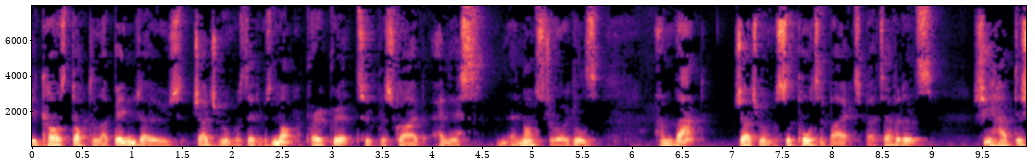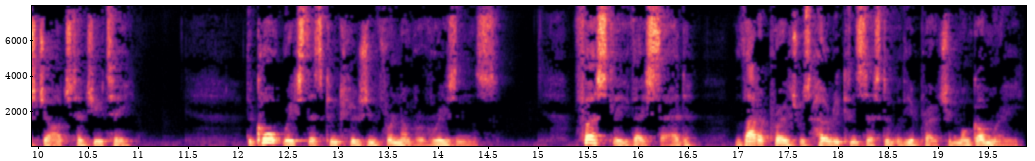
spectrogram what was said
because Dr. Labinjo's judgment was that it was not appropriate to prescribe NS uh, non-steroidals, and that judgment was supported by expert evidence, she had discharged her duty. The court reached this conclusion for a number of reasons. Firstly, they said, that approach was wholly consistent with the approach in Montgomery,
